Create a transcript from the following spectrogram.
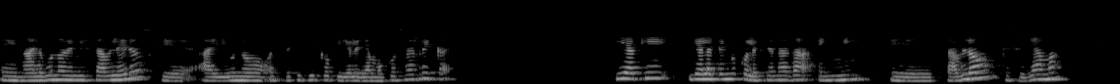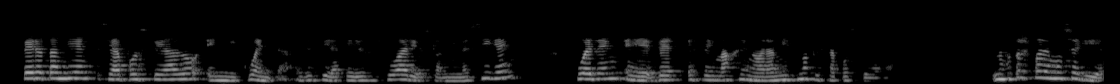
en alguno de mis tableros, que hay uno específico que yo le llamo cosas ricas. Y aquí ya la tengo coleccionada en mi eh, tablón, que se llama pero también se ha posteado en mi cuenta, es decir, aquellos usuarios que a mí me siguen pueden eh, ver esta imagen ahora mismo que está posteada. Nosotros podemos seguir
